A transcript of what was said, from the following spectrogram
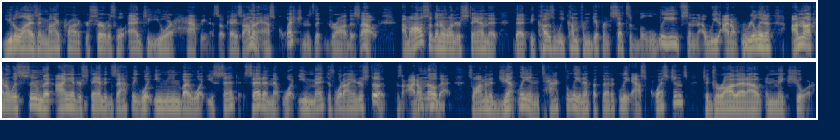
utilizing my product or service will add to your happiness okay? So i'm going to ask questions that draw this out. I'm also going to understand that that because we come from different sets of beliefs and we i don't really know i'm not going to assume that i understand exactly what you mean by what you sent said and that what you meant is what i understood because i don't know that. So i'm going to gently and tactfully and empathetically ask questions to draw that out and make sure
